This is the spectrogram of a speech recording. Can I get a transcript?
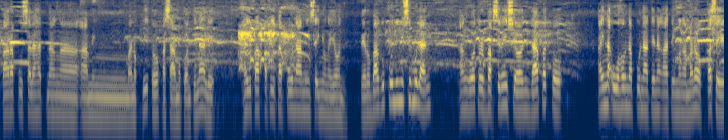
para po sa lahat ng ah, aming manok dito, kasama po ang tinali, ay ipapakita po namin sa inyo ngayon. Pero bago po ninyo simulan ang water vaccination, dapat po ay nauhaw na po natin ang ating mga manok kasi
